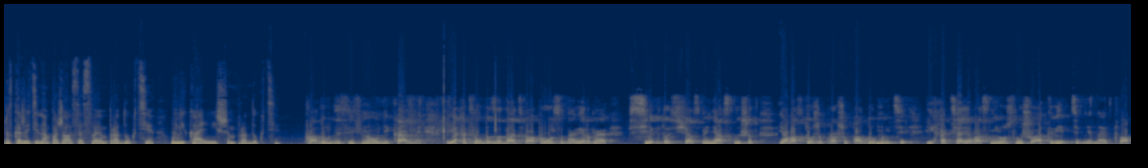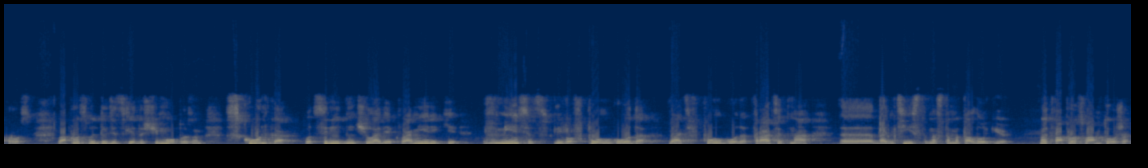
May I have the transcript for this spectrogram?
Расскажите нам, пожалуйста, о своем продукте, уникальнейшем продукте. Продукт действительно уникальный. Я хотел бы задать вопросы, наверное, все, кто сейчас меня слышит, я вас тоже прошу, подумайте, и хотя я вас не услышу, ответьте мне на этот вопрос. Вопрос выглядит следующим образом. Сколько вот средний человек в Америке в месяц, либо в полгода, давайте в полгода, тратит на э, дантиста, на стоматологию. Но это вопрос вам тоже.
